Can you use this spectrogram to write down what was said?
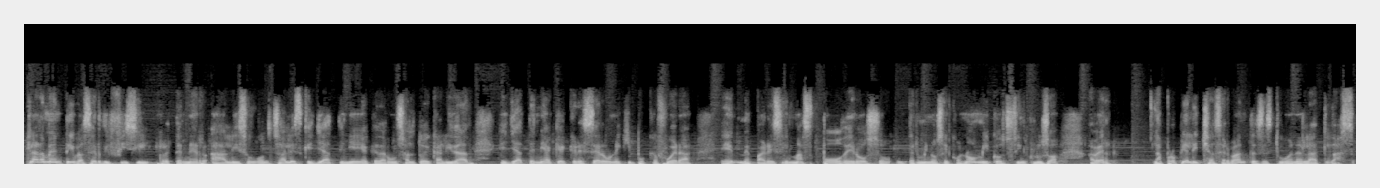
Claramente iba a ser difícil retener a Alison González, que ya tenía que dar un salto de calidad, que ya tenía que crecer a un equipo que fuera, eh, me parece, más poderoso en términos económicos. Incluso, a ver, la propia Licha Cervantes estuvo en el Atlas,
